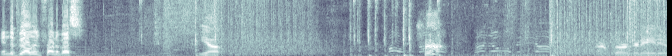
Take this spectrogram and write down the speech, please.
In the building in front of us. Yeah. Huh. I'm throwing a grenade in.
